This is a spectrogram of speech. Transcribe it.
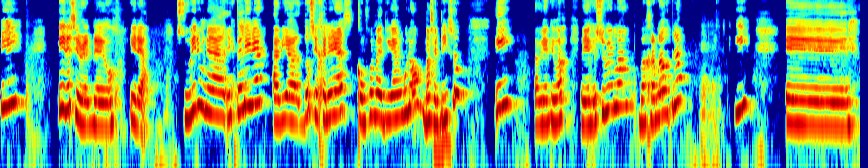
Y era ese recreo. Era subir una escalera. Había dos escaleras con forma de triángulo más el piso. Y había que, baj- había que subirla, bajar la otra. Y eh,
